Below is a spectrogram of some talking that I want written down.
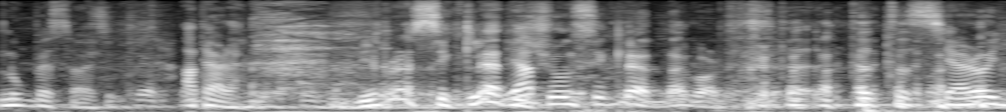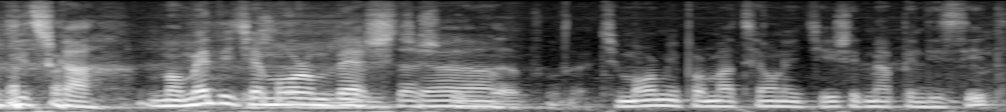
Nuk besoj. Atëherë. Mirë, pra, siklet, ja, qun siklet, dakor. Të të sqaroj gjithçka. Në momentin që morëm vesh që që morëm informacionin që ishit me apendicit,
